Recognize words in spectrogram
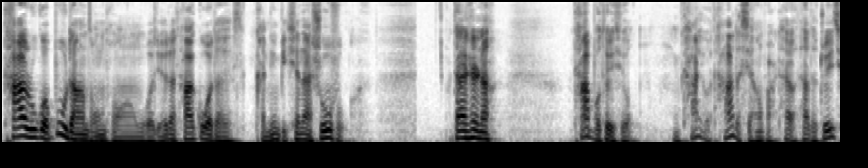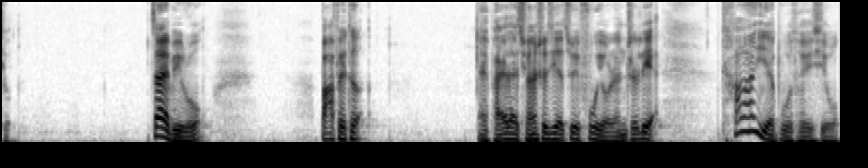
他如果不当总统，我觉得他过得肯定比现在舒服。但是呢，他不退休，他有他的想法，他有他的追求。再比如，巴菲特，哎，排在全世界最富有人之列，他也不退休，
